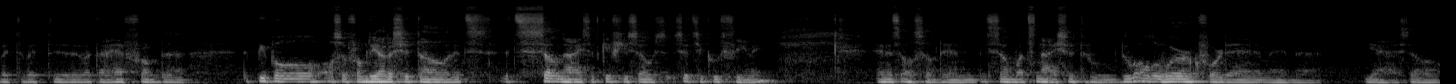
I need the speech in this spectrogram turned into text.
with, with uh, what I have from the, the people, also from the other chateau. It's, it's so nice. It gives you so, such a good feeling. And it's also then so much nicer to do all the work for them and yeah, so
